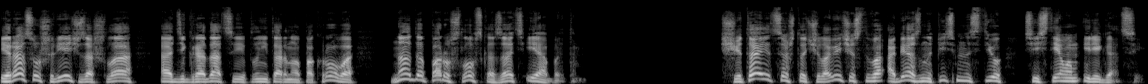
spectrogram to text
И раз уж речь зашла о деградации планетарного покрова, надо пару слов сказать и об этом. Считается, что человечество обязано письменностью системам ирригации.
